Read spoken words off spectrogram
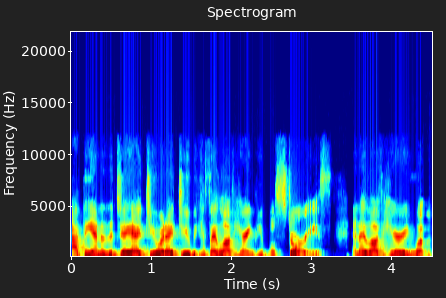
at the end of the day, I do what I do because I love hearing people's stories and I love hearing what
